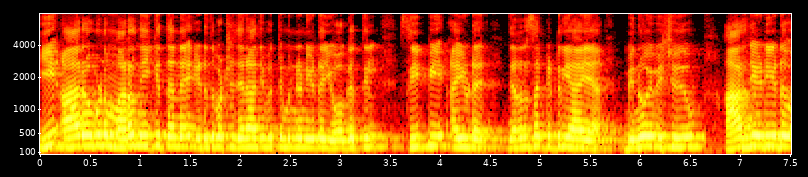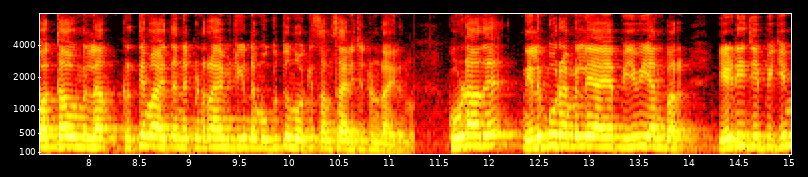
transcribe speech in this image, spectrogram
ഈ ആരോപണം മറനീക്കി തന്നെ ഇടതുപക്ഷ ജനാധിപത്യ മുന്നണിയുടെ യോഗത്തിൽ സി പി ഐയുടെ ജനറൽ സെക്രട്ടറിയായ ബിനോയ് വിശ്വവും ആർ ജെ ഡിയുടെ വക്താവുമെല്ലാം കൃത്യമായി തന്നെ പിണറായി വിജയന്റെ മുഖത്ത് നോക്കി സംസാരിച്ചിട്ടുണ്ടായിരുന്നു. കൂടാതെ നിലമ്പൂർ എം എൽ എ ആയ P V Anvar A D G പിക്കും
